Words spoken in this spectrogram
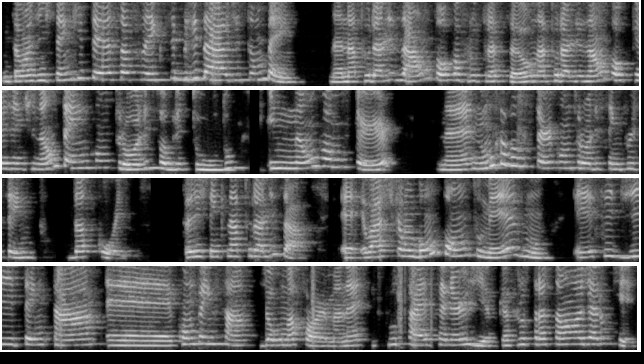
Então, a gente tem que ter essa flexibilidade também. Né? Naturalizar um pouco a frustração, naturalizar um pouco que a gente não tem controle sobre tudo e não vamos ter, né? Nunca vamos ter controle 100% das coisas. Então a gente tem que naturalizar. É, eu acho que é um bom ponto mesmo esse de tentar é, compensar de alguma forma, né? Expulsar essa energia, porque a frustração ela gera o quê?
